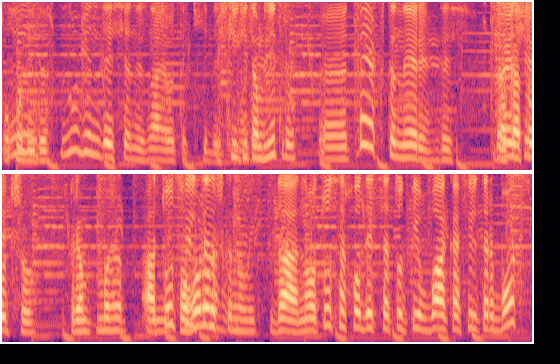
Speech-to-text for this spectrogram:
по Ну, йде. ну він десь, я не знаю, отакий десь. скільки там літрів? Е, та як в тенері десь. До Так, речі, а тут що? Прям може А тут по горлышко налить? Да, ну тут знаходиться тут півбака фільтрбокс.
